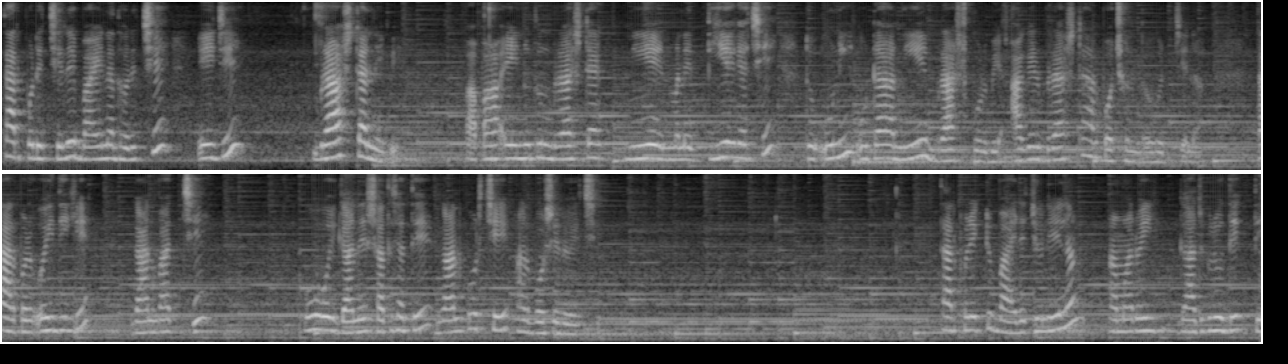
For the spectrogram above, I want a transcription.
তারপরে ছেলে বায়না ধরেছে, এই যে ব্রাশটা নেবে। পাপা এই নতুন ব্রাশটা নিয়ে মানে দিয়ে গেছে, তো উনি ওটা নিয়ে ব্রাশ করবে। আগের ব্রাশটা আর পছন্দ হচ্ছে না। তারপর ওই দিকে গান বাজছে। ও ওই গানের সাথে সাথে গান করছে আর বসে রয়েছে। তারপর একটু বাইরে চলে এলাম। আমার ওই গাছগুলো দেখতে,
